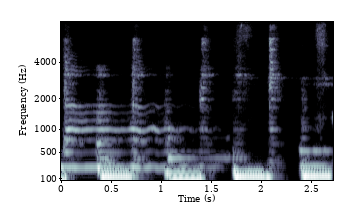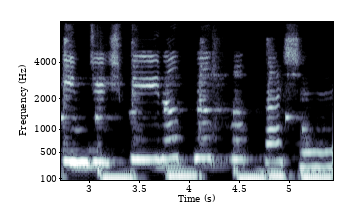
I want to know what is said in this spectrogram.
nas. Z kim dziś Pinokio spotka się,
